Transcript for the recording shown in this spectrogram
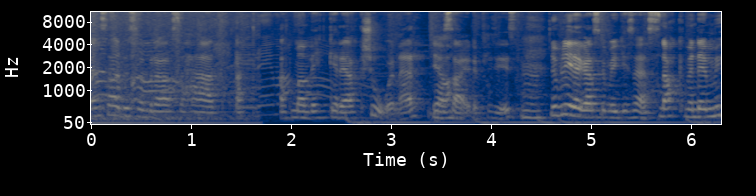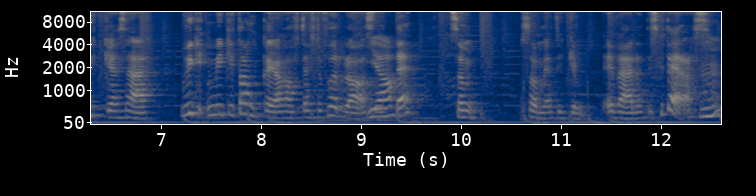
Sen sa du så bra så här att, att, man väcker reaktioner. Ja. Sa ju det precis. Nu blir det ganska mycket så här snack men det är mycket så här mycket, mycket tankar jag har haft efter förra avsnittet som, som jag tycker är värda att diskuteras. Mm.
